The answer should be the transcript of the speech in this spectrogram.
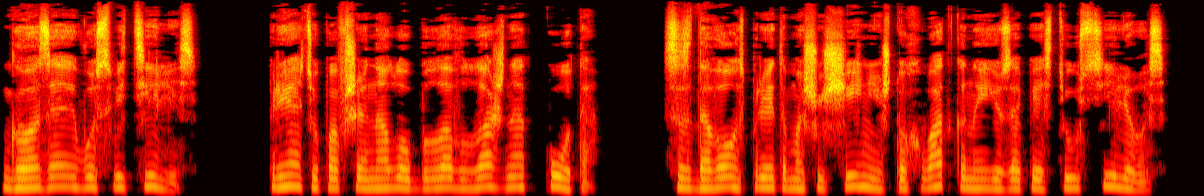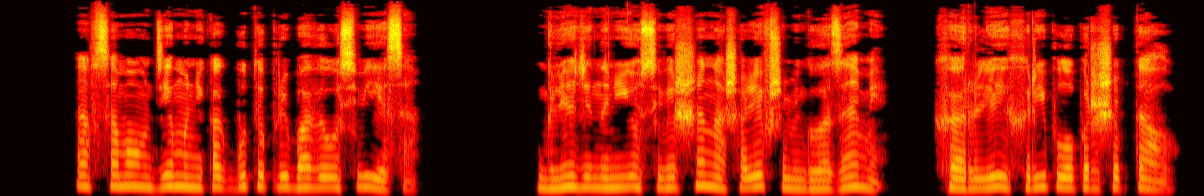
глаза его светились, прядь, упавшая на лоб, была влажной от пота, Создавалось при этом ощущение, что хватка на ее запястье усилилась, а в самом демоне как будто прибавилось веса. Глядя на нее совершенно ошалевшими глазами, Харлей хрипло прошептал.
